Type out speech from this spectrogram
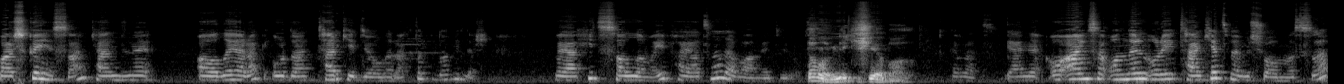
başka insan kendini ağlayarak oradan terk ediyor olarak da bulabilir. Veya hiç sallamayıp hayatına devam ediyor. Tamamen kişiye bağlı. Evet. Yani o aynı se- onların orayı terk etmemiş olması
